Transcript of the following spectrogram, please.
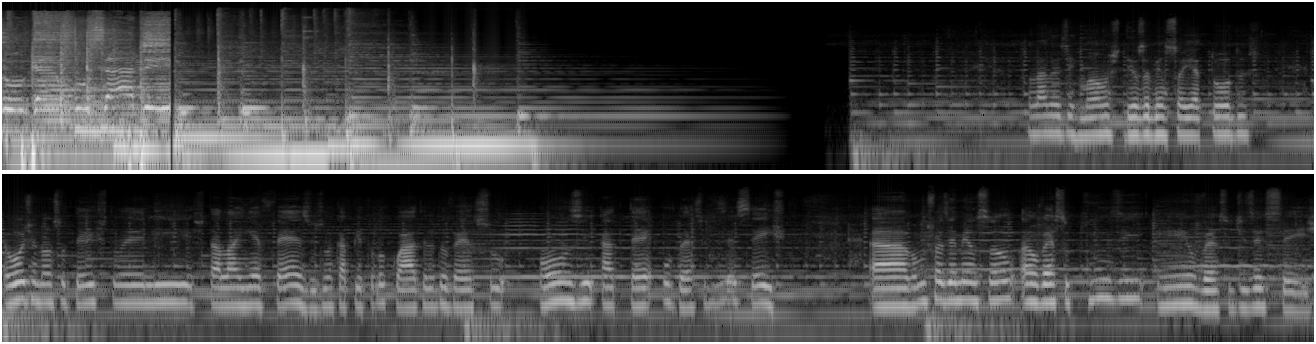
rogamos a Deus. Olá, meus irmãos, Deus abençoe a todos. Hoje o nosso texto ele está lá em Efésios, no capítulo 4, do verso 11 até o verso 16. Ah, vamos fazer menção ao verso 15 e o verso 16.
